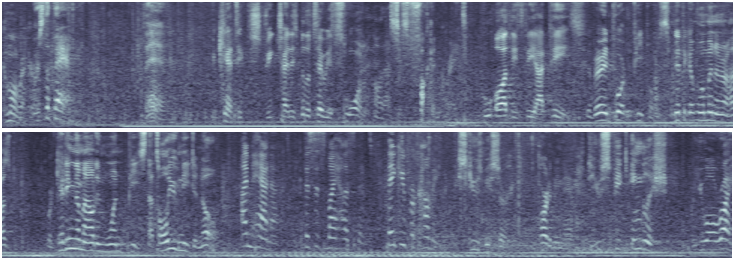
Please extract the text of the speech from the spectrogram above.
Come on, Recker. Where's the van? Van? We can't take the street. Chinese military is swarming. Oh, that's just fucking great. Who are these VIPs? They're very important people. A significant woman and her husband. We're getting them out in one piece. That's all you need to know. I'm Hannah. This is my husband. Thank you for coming. Excuse me, sir. Pardon me, ma'am. Do you speak English? Are you all right?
